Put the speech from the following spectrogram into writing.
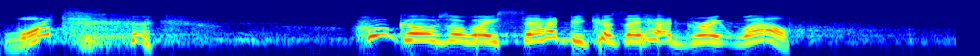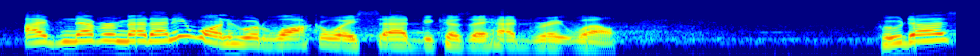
What? Who goes away sad because they had great wealth? I've never met anyone who would walk away sad because they had great wealth. Who does?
